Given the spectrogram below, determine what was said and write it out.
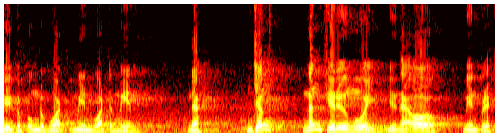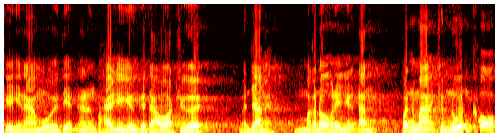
គេកំពុងទៅវត្តមានវត្តមានណាអញ្ចឹងនឹងជារឿងមួយយើងថាអូមានព្រះគ្រីស្ទណាមួយទៀតអានឹងប្រហែលជាយើងគិតថាអូអត់ជឿទេមិនអញ្ចឹងមកកណោគ្នាយើងដឹងប៉ុន្តែចំនួនខុស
